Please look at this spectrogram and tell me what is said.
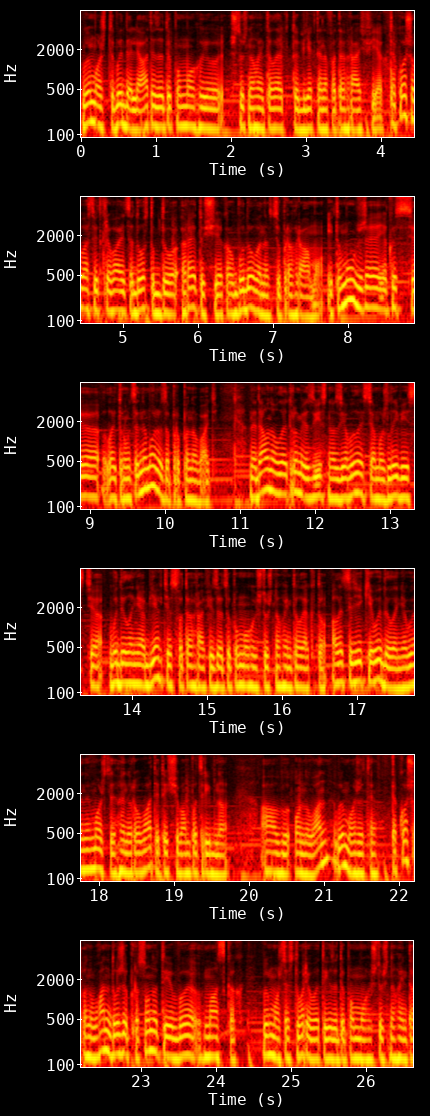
Ви можете видаляти за допомогою штучного інтелекту об'єкти на фотографіях. Також у вас відкривається доступ до ретуші, яка вбудована в цю програму. І тому вже якось е, Lightroom це не може запропонувати. Недавно в Lightroom, звісно, з'явилася можливість видалення об'єктів з фотографій за допомогою штучного інтелекту, але це тільки видалення. Ви не можете генерувати те, що вам потрібно. А в OnOne ви можете. Також OnOne дуже просунутий в масках. Ви можете створювати їх за допомогою штучного інтелекту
